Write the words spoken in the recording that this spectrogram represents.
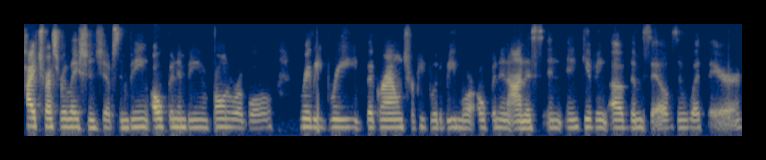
high trust relationships and being open and being vulnerable really breed the grounds for people to be more open and honest and, and giving of themselves and what they're,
